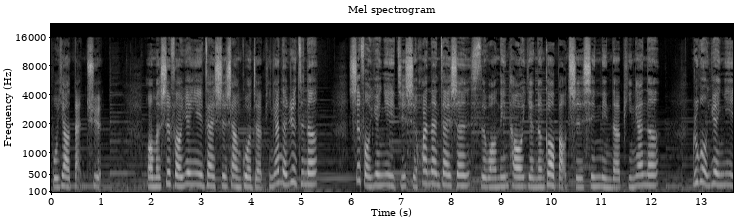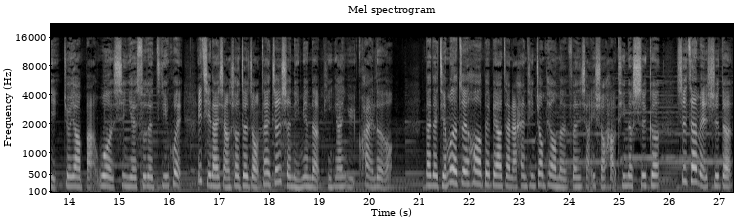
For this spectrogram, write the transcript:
不要胆怯，我们是否愿意在世上过着平安的日子呢？是否愿意即使患难在身、死亡临头，也能够保持心灵的平安呢？如果愿意，就要把握信耶稣的机会，一起来享受这种在真神里面的平安与快乐哦。那在节目的最后，贝贝要再来和听众朋友们分享一首好听的诗歌，是赞美诗的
